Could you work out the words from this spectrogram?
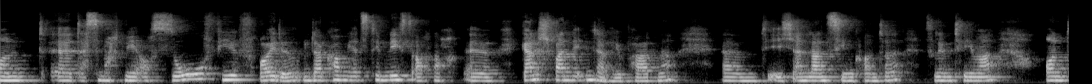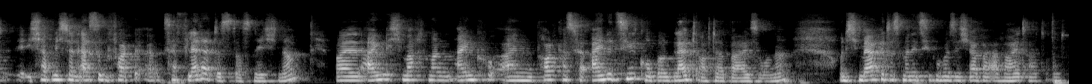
Und äh, das macht mir auch so viel Freude. Und da kommen jetzt demnächst auch noch äh, ganz spannende Interviewpartner, ähm, die ich an Land ziehen konnte zu dem Thema. Und ich habe mich dann erst so gefragt, äh, zerfleddert es das nicht? Ne? Weil eigentlich macht man einen, einen Podcast für eine Zielgruppe und bleibt auch dabei so. Ne? Und ich merke, dass meine Zielgruppe sich aber erweitert. Und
